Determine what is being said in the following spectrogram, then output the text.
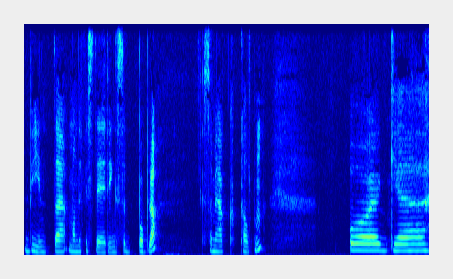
begynte manifesteringsbobla, som jeg har kalt den. Og eh,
